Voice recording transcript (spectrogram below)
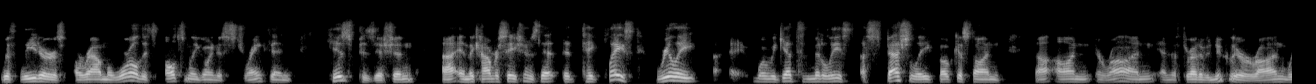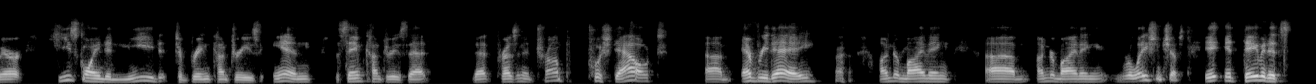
with leaders around the world, it's ultimately going to strengthen his position uh, in the conversations that, that take place. Really, uh, when we get to the Middle East, especially focused on uh, on Iran and the threat of a nuclear Iran, where he's going to need to bring countries in, the same countries that that President Trump pushed out um, every day, undermining um, undermining relationships. It, it, David, it's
